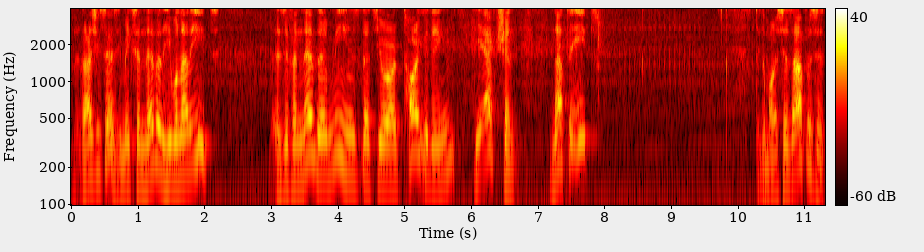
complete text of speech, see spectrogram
Rashi says he makes a neder that he will not eat. As if a neder means that you are targeting the action, not to eat. The Gemara says opposite.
